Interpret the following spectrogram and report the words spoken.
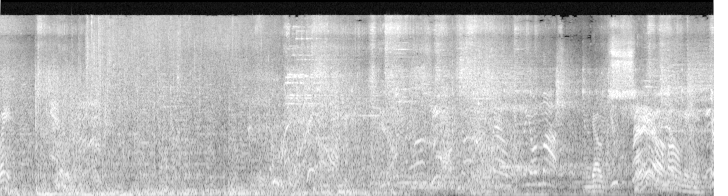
wait. Well, for your master. Yo, chill, homie.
